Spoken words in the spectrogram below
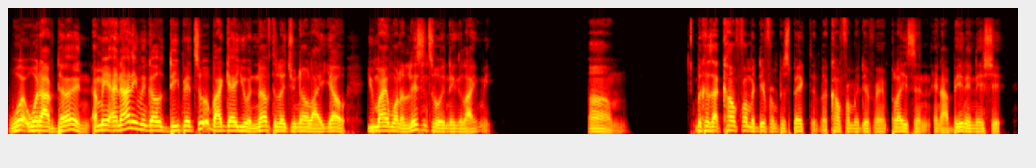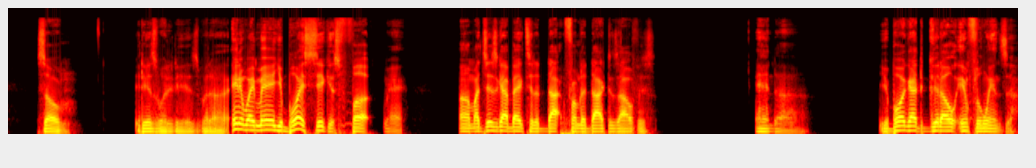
What what I've done. I mean, and I didn't even go deep into it, but I gave you enough to let you know, like, yo, you might want to listen to a nigga like me. Um, because I come from a different perspective. I come from a different place and and I've been in this shit. So it is what it is. But uh anyway, man, your boy's sick as fuck, man. Um, I just got back to the doc from the doctor's office, and uh, your boy got the good old influenza.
